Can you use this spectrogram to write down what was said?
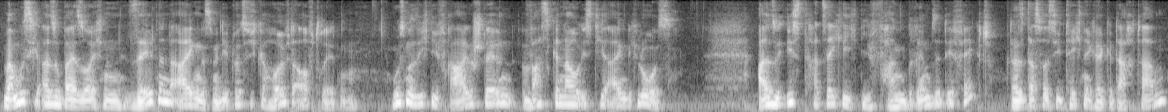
man muss sich also bei solchen seltenen Ereignissen, wenn die plötzlich gehäuft auftreten, muss man sich die Frage stellen, was genau ist hier eigentlich los? Also ist tatsächlich die Fangbremse defekt? Das ist das, was die Techniker gedacht haben.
